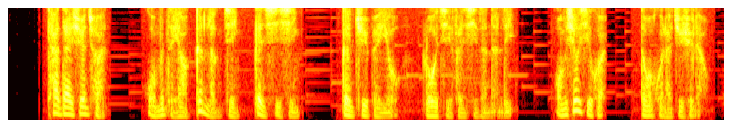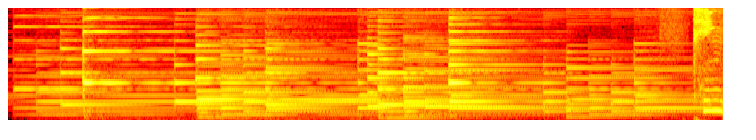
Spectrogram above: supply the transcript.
看待宣传，我们得要更冷静、更细心、更具备有。逻辑分析的能力。我们休息一会儿，等我回来继续聊。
